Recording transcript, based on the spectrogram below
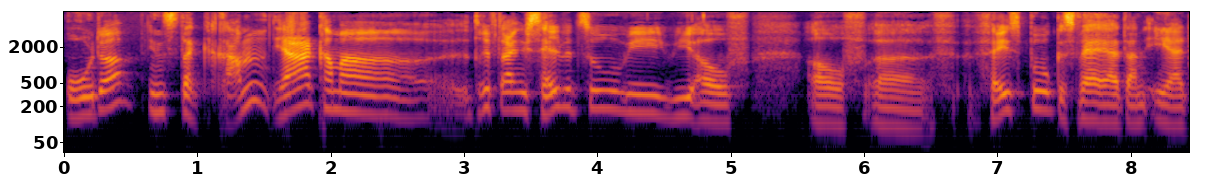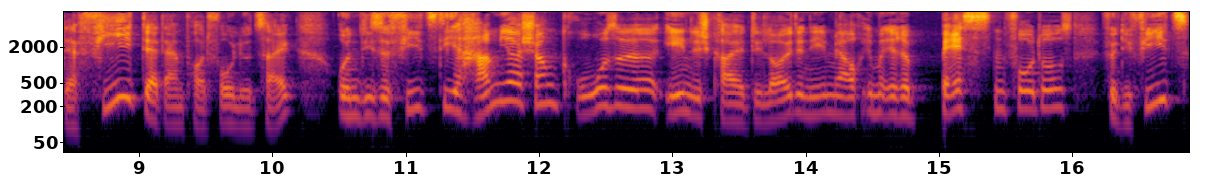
Oder Instagram, ja, kann man, trifft eigentlich selbe zu wie, wie auf auf äh, Facebook. Es wäre ja dann eher der Feed, der dein Portfolio zeigt. Und diese Feeds, die haben ja schon große Ähnlichkeit. Die Leute nehmen ja auch immer ihre besten Fotos für die Feeds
